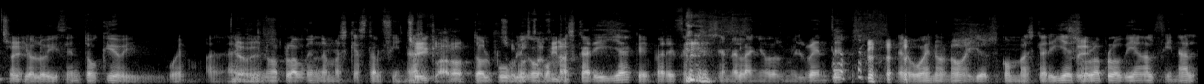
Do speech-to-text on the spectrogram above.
Sí. yo lo hice en Tokio y bueno, aquí no aplauden nada más que hasta el final. Sí, claro. Todo el público el con final. mascarilla, que parece que es en el año 2020, pero bueno, no, ellos con mascarilla y Sí. solo aplaudían al final.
